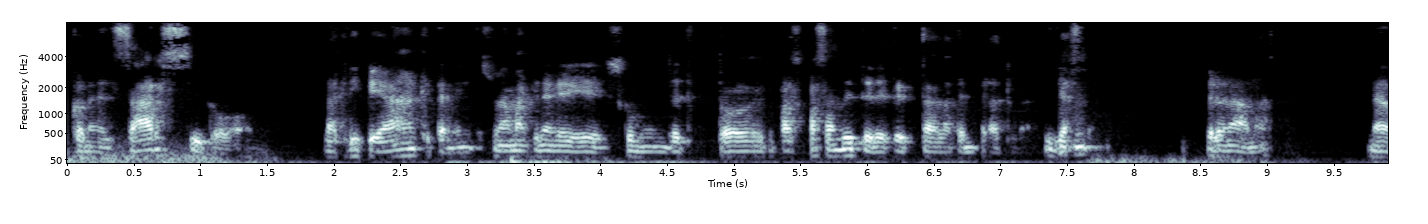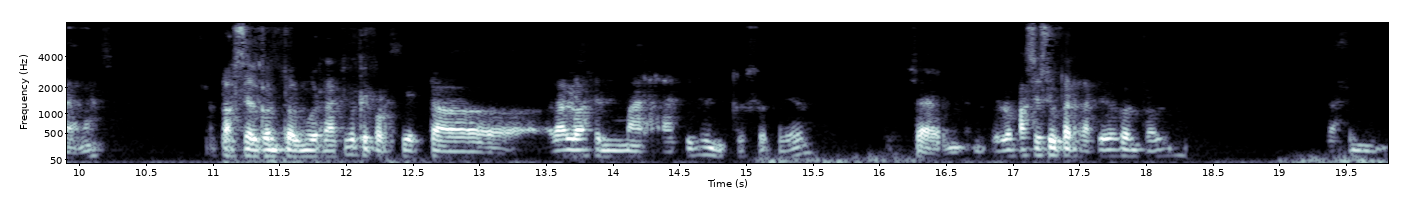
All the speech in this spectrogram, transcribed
con el SARS y con la gripe A, que también es una máquina que es como un detector, vas pasando y te detecta la temperatura y ya está. Pero nada más, nada más. Pasé el control muy rápido, que por cierto, ahora lo hacen más rápido incluso creo. O sea, lo pasé súper rápido el control. Hacen-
